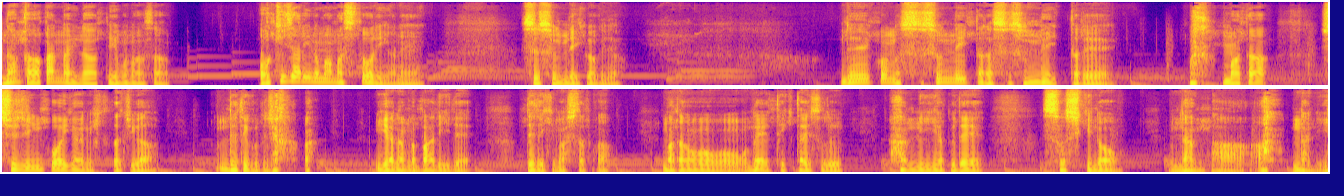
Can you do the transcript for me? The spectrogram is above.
なんかわかんないなっていうものがさ、置き去りのままストーリーがね、進んでいくわけだよ。で、今度進んでいったら進んでいったで、また、主人公以外の人たちが出てくるじゃん。いや、なんかバディで出てきましたとか。またもうね、敵対する犯人役で、組織の、なんか、何？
